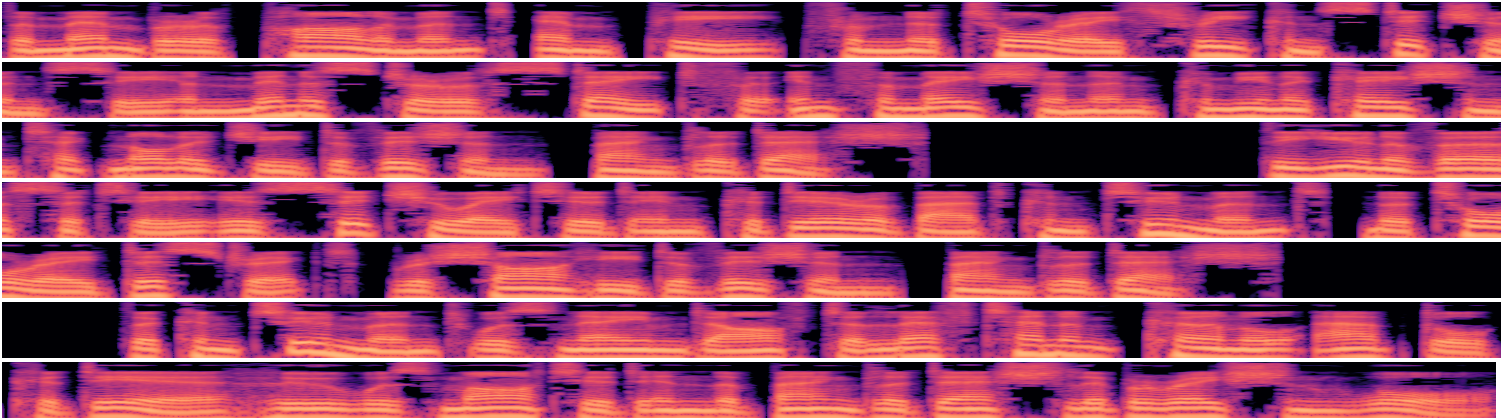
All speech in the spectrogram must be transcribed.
the Member of Parliament MP from Natore 3 constituency and Minister of State for Information and Communication Technology Division, Bangladesh. The university is situated in Kadirabad Cantonment, Natore District, Rajshahi Division, Bangladesh. The cantonment was named after Lieutenant Colonel Abdul Qadir who was martyred in the Bangladesh Liberation War.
